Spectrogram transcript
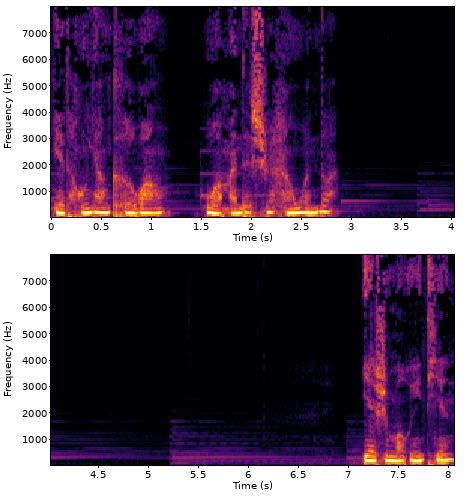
也同样渴望我们的嘘寒问暖。也许某一天，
